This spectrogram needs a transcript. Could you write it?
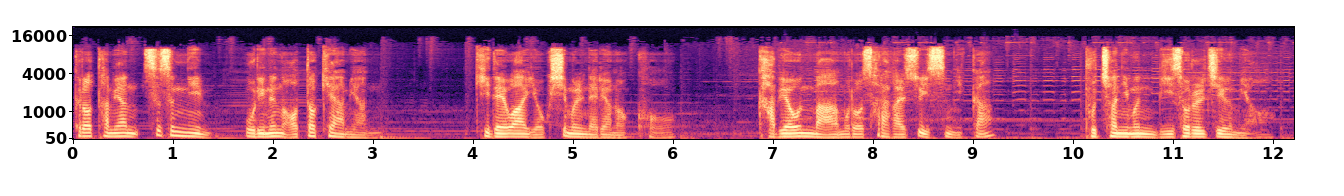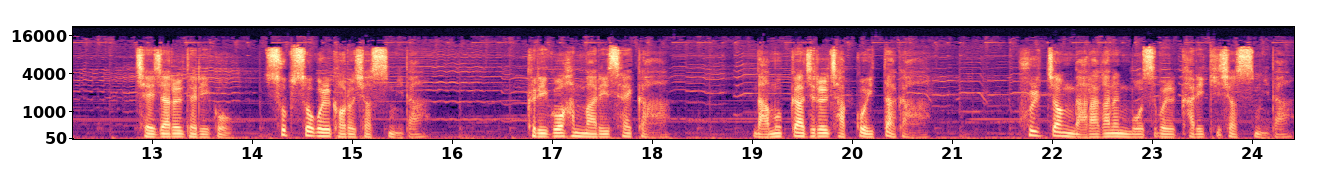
그렇다면 스승님, 우리는 어떻게 하면 기대와 욕심을 내려놓고 가벼운 마음으로 살아갈 수 있습니까? 부처님은 미소를 지으며 제자를 데리고 숲속을 걸으셨습니다. 그리고 한 마리 새가 나뭇가지를 잡고 있다가 훌쩍 날아가는 모습을 가리키셨습니다.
